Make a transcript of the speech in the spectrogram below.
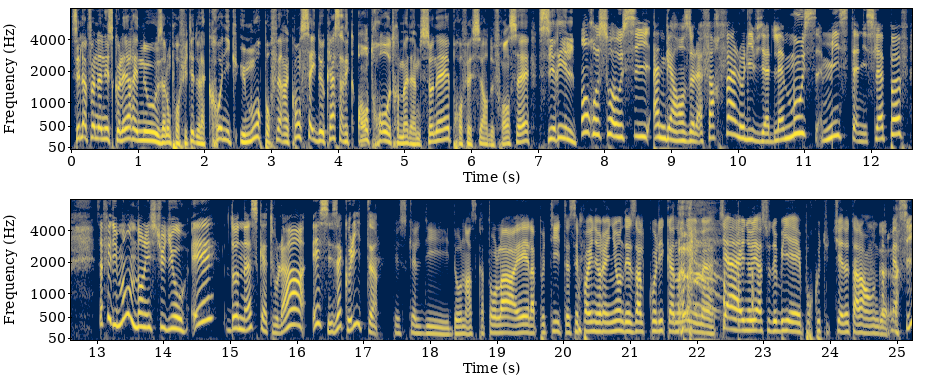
C'est la fin de l'année scolaire et nous allons profiter de la chronique humour pour faire un conseil de classe avec entre autres Madame Sonnet, professeure de français, Cyril. On reçoit aussi Anne Garance de la Farfalle, Olivia de la Mousse, Miss Stanislapov. Ça fait du monde dans les studios. Et Donna Scatola et ses acolytes. Qu'est-ce qu'elle dit Donna Scatola, hé la petite, c'est pas une réunion des alcooliques anonymes. Tiens, une liasse de billets pour que tu tiennes ta langue. Merci.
